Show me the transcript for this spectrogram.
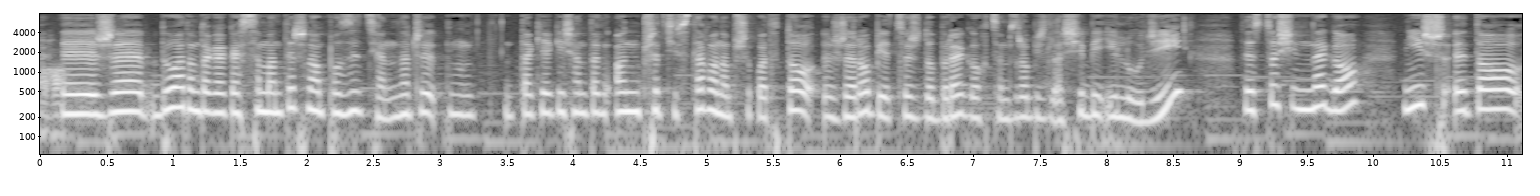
Aha. E, że była tam taka jakaś semantyczna opozycja, znaczy tak jakieś on przeciwstawał na przykład to, że robię coś dobrego, chcę zrobić dla siebie i ludzi, to jest coś innego niż to,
